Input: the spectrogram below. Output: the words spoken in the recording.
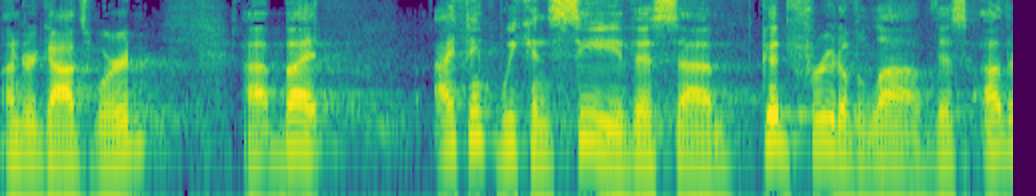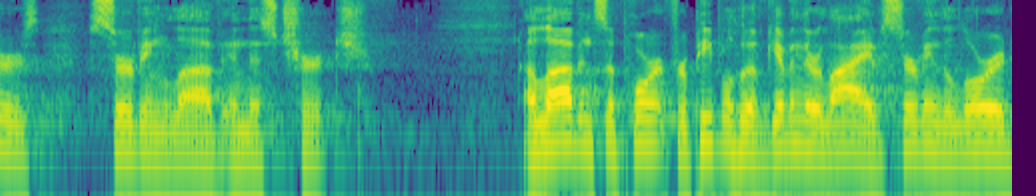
under God's word. Uh, but I think we can see this uh, good fruit of love, this others serving love in this church. A love and support for people who have given their lives serving the Lord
